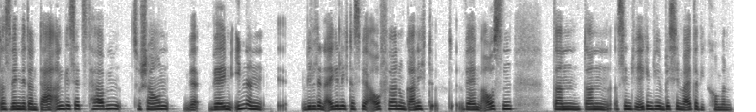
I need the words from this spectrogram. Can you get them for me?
dass wenn wir dann da angesetzt haben, zu schauen, wer, wer im Innen will denn eigentlich, dass wir aufhören und gar nicht wer im Außen, dann, dann sind wir irgendwie ein bisschen weitergekommen.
